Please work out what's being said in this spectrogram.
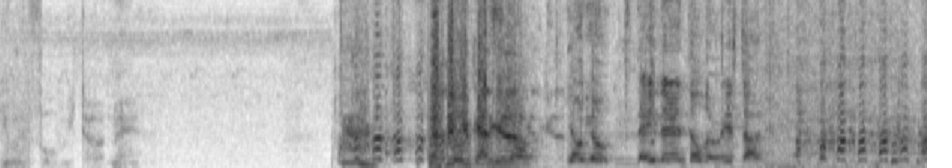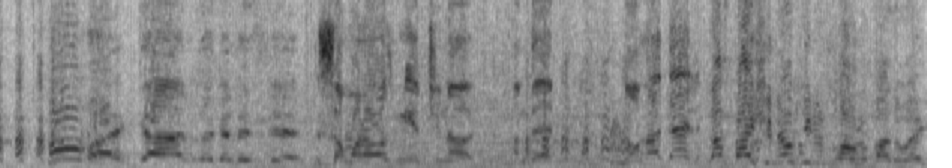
You in full retard, man. my god! I think you can get out. Yo, yo, stay there until the restart. Oh my god, look at this shit. Someone owes me a Chinook. I'm dead. No, I'm not dead. That's my Chinook you just blown up, by the way.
